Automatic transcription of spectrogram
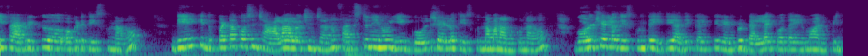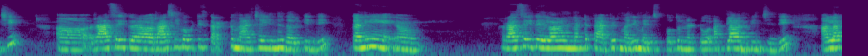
ఈ ఫ్యాబ్రిక్ ఒకటి తీసుకున్నాను. దీనికి దుప్పట్టా కోసం చాలా ఆలోచించాను. ఫస్ట్ నేను ఈ గోల్డ్ షేడ్లో తీసుకుందామని అనుకున్నాను. గోల్డ్ షేడ్లో తీసుకుంటే ఇది అది కలిపి రెండు డల్ అయిపోతాయేమో అనిపించి ఆ, రా ఒకటి కరెక్ట్ మ్యాచ్ అయ్యింది దొరికింది. కానీ ఆ, ఎలా అయిందంటే ఫ్యాబ్రిక్ మరీ మెరిసిపోతున్నట్టు అట్లా అనిపించింది. అలా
